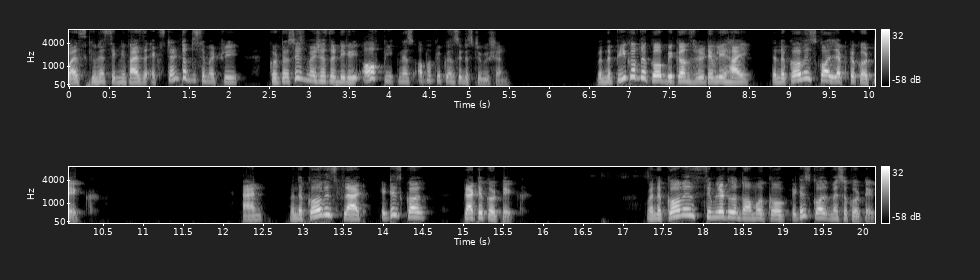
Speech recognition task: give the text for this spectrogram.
While skewness signifies the extent of the symmetry, kurtosis measures the degree of peakness of a frequency distribution. When the peak of the curve becomes relatively high, then the curve is called leptokurtic. And when the curve is flat, it is called platykurtic. When the curve is similar to the normal curve, it is called mesokurtic.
